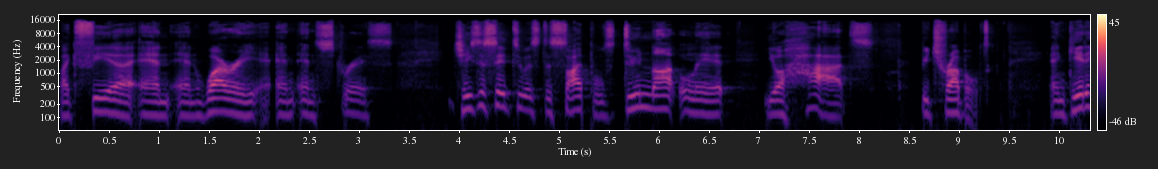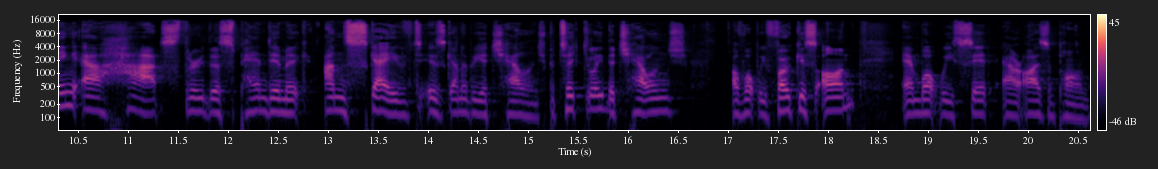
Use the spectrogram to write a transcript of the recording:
like fear and, and worry and, and stress. Jesus said to his disciples, Do not let your hearts be troubled. And getting our hearts through this pandemic unscathed is going to be a challenge, particularly the challenge of what we focus on and what we set our eyes upon.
